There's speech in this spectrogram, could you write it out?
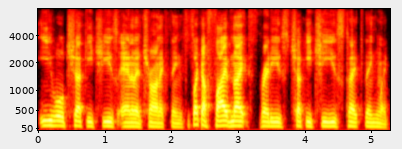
evil Chuck E. Cheese animatronic things. It's like a Five Night Freddy's Chuck E. Cheese type thing. Like,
